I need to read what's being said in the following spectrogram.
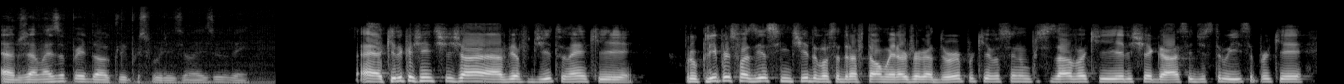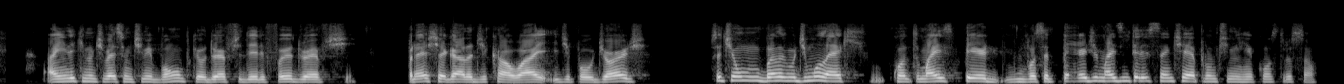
É, eu jamais vou perdoar o Clippers por isso, mas tudo bem. É, aquilo que a gente já havia dito, né, que pro Clippers fazia sentido você draftar o melhor jogador porque você não precisava que ele chegasse e destruísse, porque ainda que não tivesse um time bom, porque o draft dele foi o draft pré-chegada de Kawhi e de Paul George, você tinha um bando de moleque. Quanto mais per você perde, mais interessante é para um time em reconstrução.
